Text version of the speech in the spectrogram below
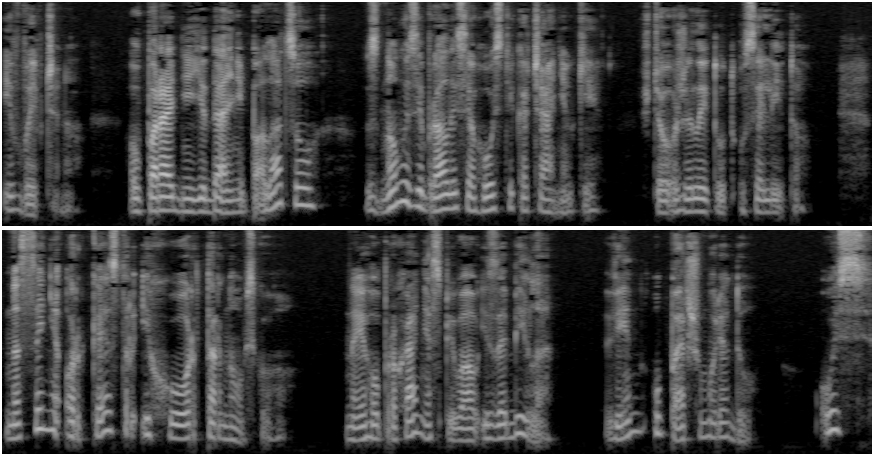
і вивчено. У парадній їдальні палацу знову зібралися гості Качанівки що жили тут усе літо. На сцені оркестр і хор Тарновського. На його прохання співав Ізабіла. Він у першому ряду. Ось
